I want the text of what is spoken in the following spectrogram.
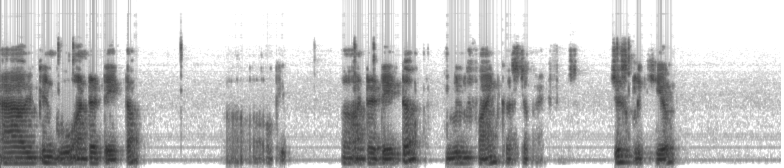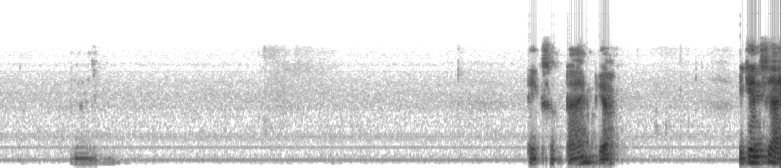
have you can go under data. Uh, okay. Uh, under data you will find custom actions. Just click here. Take some time. Yeah. You can see I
